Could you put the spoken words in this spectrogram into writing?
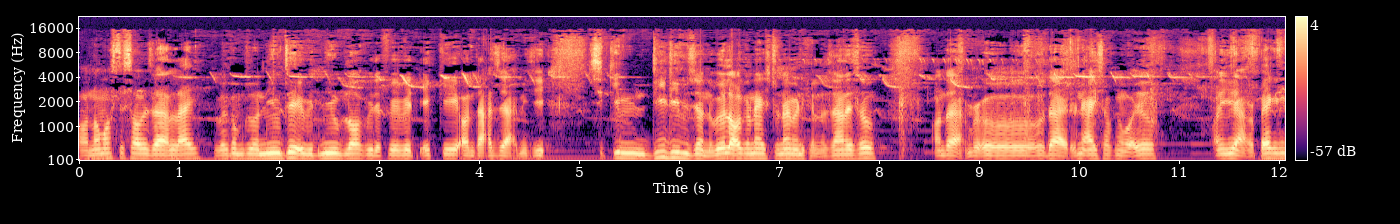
अ, नमस्ते सबैजनालाई। Welcome to a new day with new blog with favourite AK अन्त आज हामी चाहिँ Sikkim D division well organise tournament खेल्न जाँदैछौँ। अन्त हाम्रो दाहरू पनि आइसक्नुभयो। अनि यो हाम्रो प्याकिङ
